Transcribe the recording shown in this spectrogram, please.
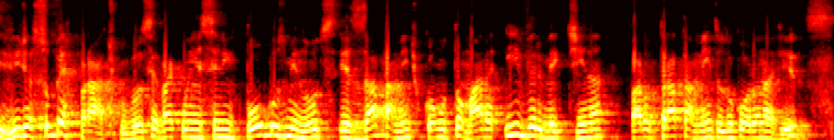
vídeo é super prático, você vai conhecer em poucos minutos exatamente como tomar a ivermectina para o tratamento do coronavírus.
